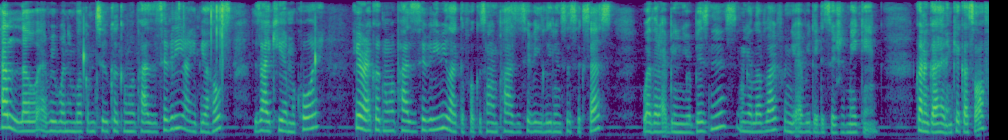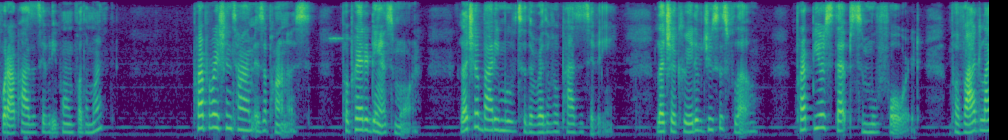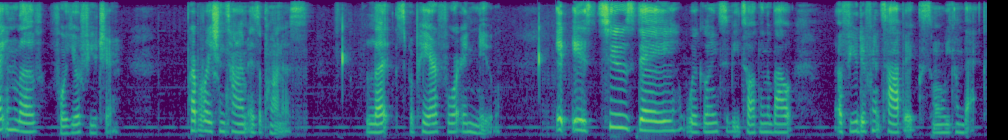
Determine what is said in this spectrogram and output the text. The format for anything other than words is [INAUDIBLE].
Hello, everyone, and welcome to Cooking with Positivity. I am your host, Zykia McCoy. Here at Cooking with Positivity, we like to focus on positivity leading to success, whether that be in your business, in your love life, or in your everyday decision making. Gonna go ahead and kick us off with our positivity poem for the month. Preparation time is upon us. Prepare to dance more. Let your body move to the rhythm of positivity. Let your creative juices flow. Prep your steps to move forward. Provide light and love for your future. Preparation time is upon us. Let's prepare for a new. It is Tuesday. We're going to be talking about a few different topics when we come back.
